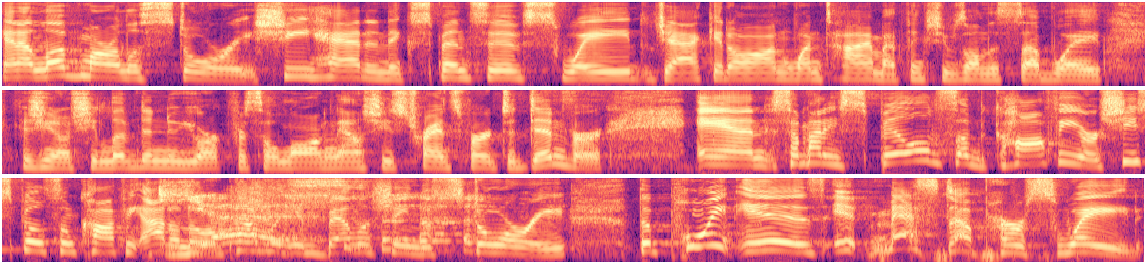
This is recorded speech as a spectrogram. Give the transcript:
And I love Marla's story. She had an expensive suede jacket on one time. I think she was on the subway because, you know, she lived in New York for so long. Now she's transferred to Denver. And somebody spilled some coffee or she spilled some coffee. I don't know. I'm probably embellishing the story. The point is it messed up her suede.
